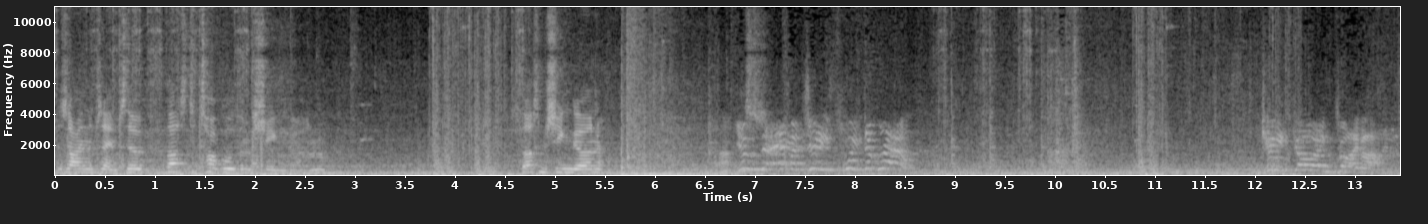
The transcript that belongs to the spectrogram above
designed them same? So that's to toggle the machine gun. So that's machine gun. Use the MG! Sweep the ground! Keep going, driver!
